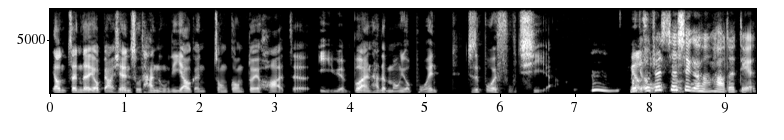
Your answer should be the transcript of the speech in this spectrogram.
要真的有表现出他努力要跟中共对话的意愿，不然他的盟友不会，就是不会服气啊。嗯，我我觉得这是一个很好的点，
